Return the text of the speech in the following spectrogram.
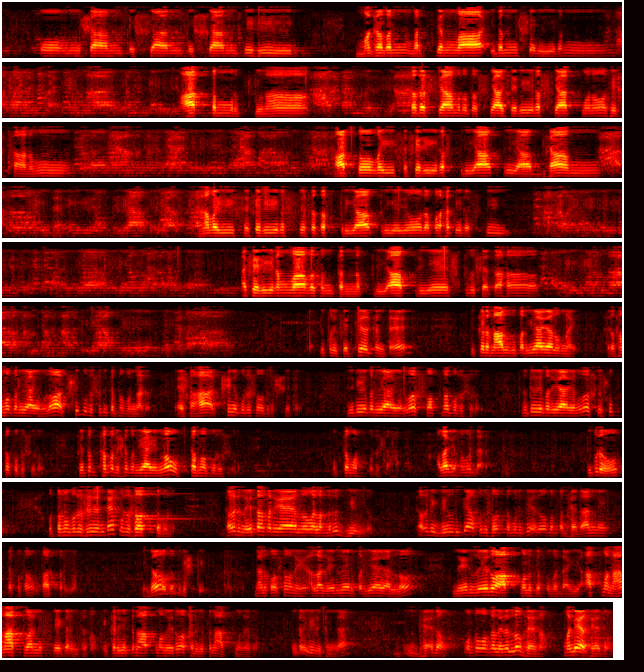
ఓం శాంతి శాంతి శాంతి. మఘవన్ మర్త్యం వా ఇదం శరీరం. ఆత్మృత్యునా తదస్యామృతస్యా శరీరస్యాత్మనోధిష్టానం. ఆప్తో వై సశరీర ప్రియా ప్రియాభ్యాం నవై సశరీరస్ సత ప్రియా ప్రియయోరపహతిరస్తి అశరీరం వా వసంతన్న ప్రియా ప్రియే స్పృశత. ఇప్పుడు చర్చ ఏంటంటే ఇక్కడ నాలుగు పర్యాయాలు ఉన్నాయి ప్రథమ పర్యాయంలో అక్షి పురుషుడు చెప్పమన్నాడు. సహా అక్షిని పురుషో దృశ్యతే. ద్వితీయ పర్యాయంలో స్వప్న పురుషుడు. తృతీయ పర్యాయంలో సుషుప్త పురుషుడు. చతుర్థ పురుష పర్యాయంలో ఉత్తమ పురుషుడు. ఉత్తమ పురుష. అలా చెప్పబడ్డారు ఇప్పుడు ఉత్తమ పురుషుడు అంటే పురుషోత్తముడు. కాబట్టి మిగతా పర్యాయాల్లో వాళ్ళందరూ జీవులు. కాబట్టి జీవుడికి ఆ పురుషోత్తముడికి ఏదో కొంత భేదాన్ని చెప్పటం తాత్పర్యం. ఏదో ఒక దృష్టి. దానికోసమని అలా వేరువేరు పర్యాయాల్లో వేరువేరు ఆత్మలు చెప్పబడ్డాయి. ఆత్మ నానాత్వాన్ని స్వీకరించటం. ఇక్కడ చెప్పిన ఆత్మ వేరు అక్కడ చెప్పిన ఆత్మ వేరు. అంటే ఈ విధంగా భేదం. ఒక్కొక్క లెవెల్లో భేదం. మళ్ళీ ఆ భేదం.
